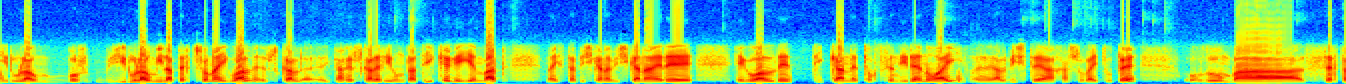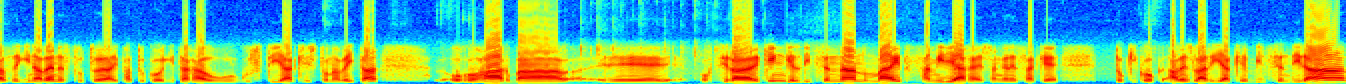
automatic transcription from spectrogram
hiru lau, mila pertsona igual, Euskal, Ipar Euskal Herri untatik, gehien bat, naiz eta pixkana ere egoaldetikan etortzen diren, oai, e, albistea jaso baitute, Orduan, ba, zertaz egina den, ez dut eh, aipatuko egitarra guztia, kristona beita, Orohar, ba, e, gelditzen da, numait, familiara esan genezake, tokiko abeslariak biltzen dira,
